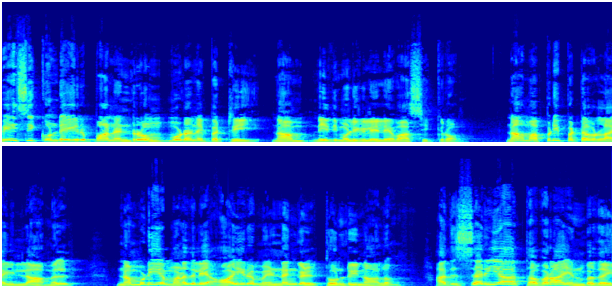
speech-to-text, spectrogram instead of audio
பேசிக்கொண்டே இருப்பான் என்றும் மூடனை பற்றி நாம் நீதிமொழிகளிலே வாசிக்கிறோம். நாம் அப்படிப்பட்டவர்களாய் இல்லாமல் நம்முடைய மனதிலே ஆயிரம் எண்ணங்கள் தோன்றினாலும் அது சரியா தவறா என்பதை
